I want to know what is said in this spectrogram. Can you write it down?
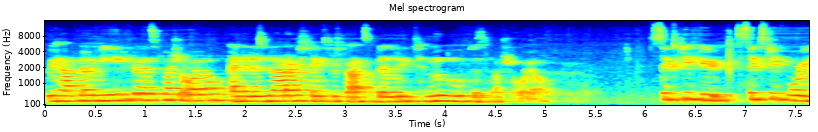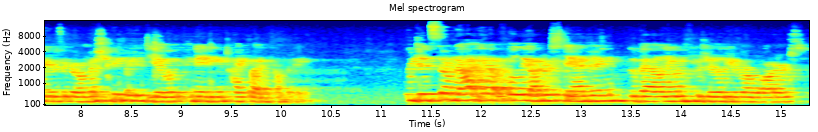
We have no need for this much oil, and it is not our state's responsibility to move this much oil. 60, 64 years ago, Michigan made a deal with a Canadian pipeline company. We did so not yet fully understanding the value and fragility of our waters.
